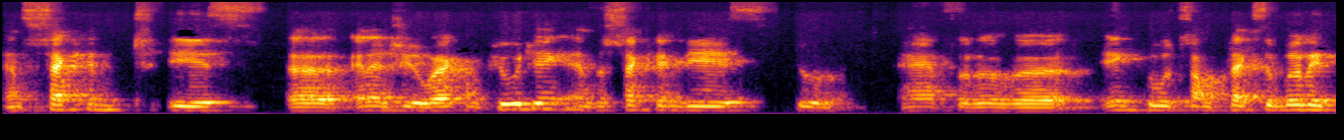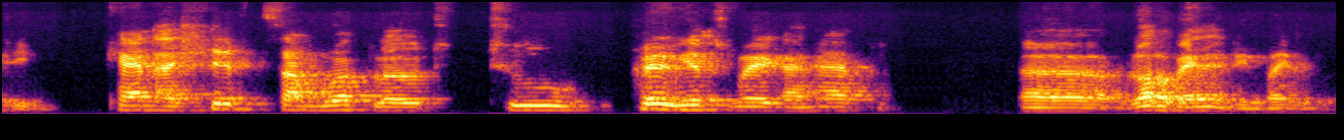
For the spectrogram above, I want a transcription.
And Second is uh, energy-aware computing. And the second is to have sort of uh, include some flexibility. Can I shift some workload to periods where I have uh, a lot of energy available?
